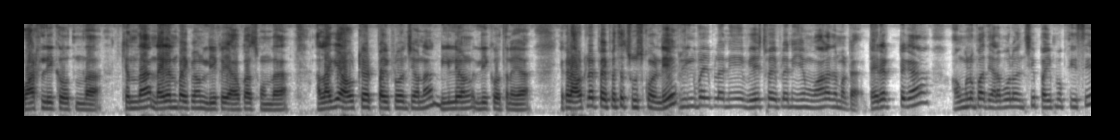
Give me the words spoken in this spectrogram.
వాటర్ లీక్ అవుతుందా? కింద నైలన్ పైప్ ఏమైనా లీక్ అయ్యే అవకాశం ఉందా? అలాగే అవుట్లెట్ పైప్లోంచి ఏమైనా నీళ్ళు ఏమైనా లీక్ అవుతున్నాయా? ఇక్కడ అవుట్లెట్ పైప్ అయితే చూసుకోండి. స్ప్రింగ్ పైప్లని వేస్ట్ పైప్లని ఏం వాడదన్నమాట డైరెక్ట్గా అంగుళంపాతి ఎలబోలోంచి పైప్ ముక్కు తీసి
